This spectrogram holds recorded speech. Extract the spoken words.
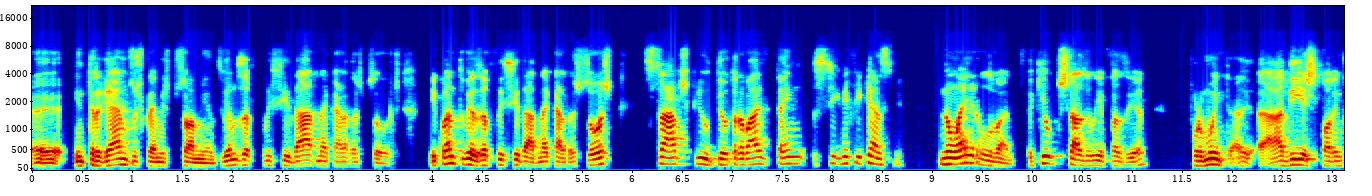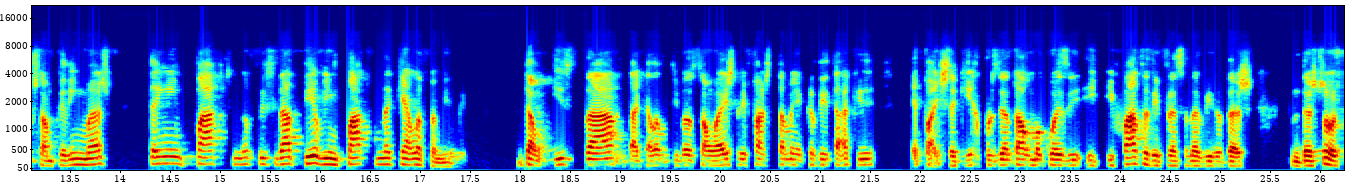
uh, entregamos os prémios pessoalmente, vemos a felicidade na cara das pessoas. E quando tu vês a felicidade na cara das pessoas, sabes que o teu trabalho tem significância. Não é irrelevante. Aquilo que estás ali a fazer, por muito, há dias que podem gostar um bocadinho, mas tem impacto na felicidade, teve impacto naquela família. Então, isso dá, dá aquela motivação extra e faz também acreditar que epá, isto aqui representa alguma coisa e, e, faz a diferença na vida das, das pessoas.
